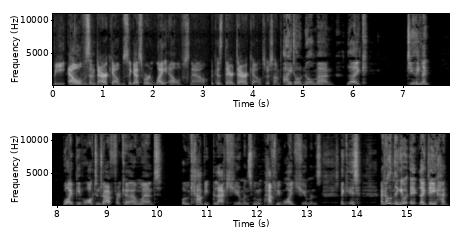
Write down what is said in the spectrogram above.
be elves and Dark Elves. I guess we're light elves now because they're Dark Elves or something. I don't know, man. Like, do you think like white people walked into Africa and went, "Well, we can't be black humans. We have to be white humans." Like, it's. I don't think it, it like they had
